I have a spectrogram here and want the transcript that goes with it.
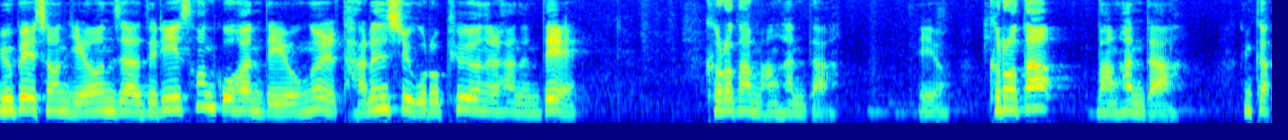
유배 전 예언자들이 선고한 내용을 다른 식으로 표현을 하는데 그러다 망한다. 예요. 그러다 망한다. 그러니까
